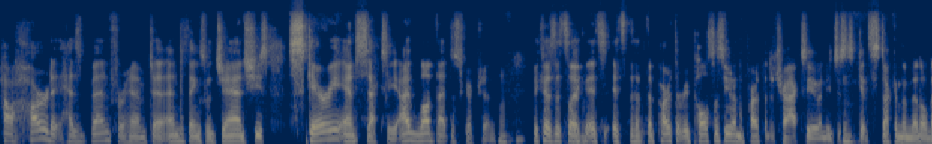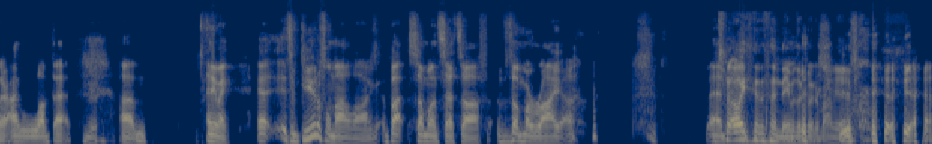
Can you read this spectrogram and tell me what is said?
how hard it has been for him to end things with Jan. She's scary and sexy. I love that description mm-hmm. because it's like it's it's the, the part that repulses you and the part that attracts you, and you just mm-hmm. get stuck in the middle there. I love that. Yeah. Um, anyway, uh, it's a beautiful monologue, but someone sets off the Mariah. And, oh, the name of the glitter bomb. Yeah. yeah.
